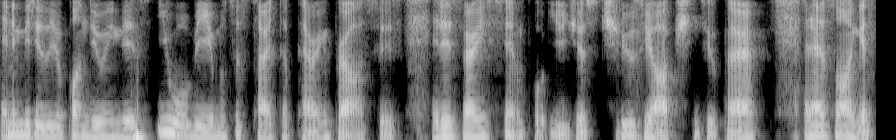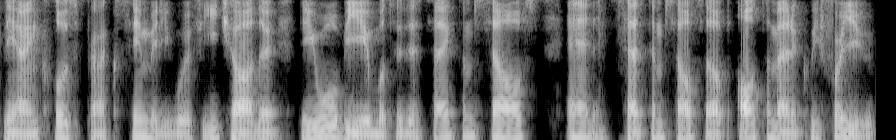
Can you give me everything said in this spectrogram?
And immediately upon doing this, you will be able to start the pairing process. It is very simple. You just choose the option to pair, and as long as they are in close proximity with each other, they will be able to detect themselves and set themselves up automatically for you.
